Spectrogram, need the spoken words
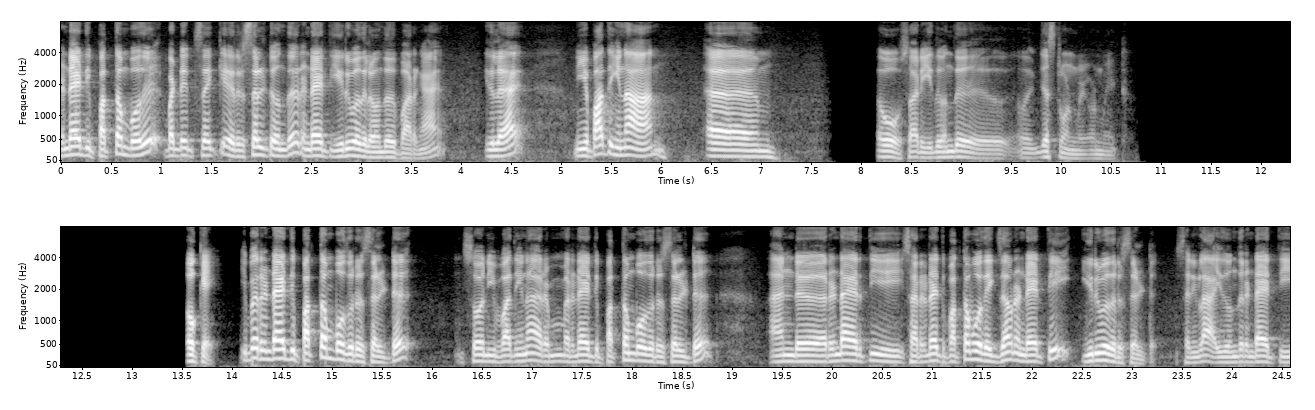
ரெண்டாயிரத்தி பத்தொம்போது பட் இட்ஸ் ரிசல்ட் வந்து ரெண்டாயிரத்தி இருபதில் வந்தது பாருங்கள் இதில் நீங்கள் பார்த்தீங்கன்னா ஓ சாரி இது வந்து just one minute one minute okay இப்போ ரெண்டாயிரத்தி பத்தொம்போது ரிசல்ட்டு ஸோ நீங்கள் பார்த்தீங்கன்னா ரெம்ப ரெண்டாயிரத்தி பத்தொம்போது ரிசல்ட்டு அண்டு ரெண்டாயிரத்தி சாரி ரெண்டாயிரத்தி பத்தொம்போது எக்ஸாம் ரெண்டாயிரத்தி இருபது ரிசல்ட்டு சரிங்களா? இது வந்து ரெண்டாயிரத்தி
